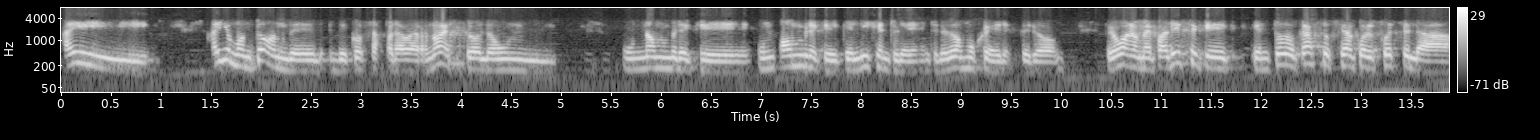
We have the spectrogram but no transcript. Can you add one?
hay, hay un montón de, de, cosas para ver, no es solo un, un hombre que un hombre que, que elige entre, entre dos mujeres, pero pero bueno, me parece que, que en todo caso, sea cual fuese la,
